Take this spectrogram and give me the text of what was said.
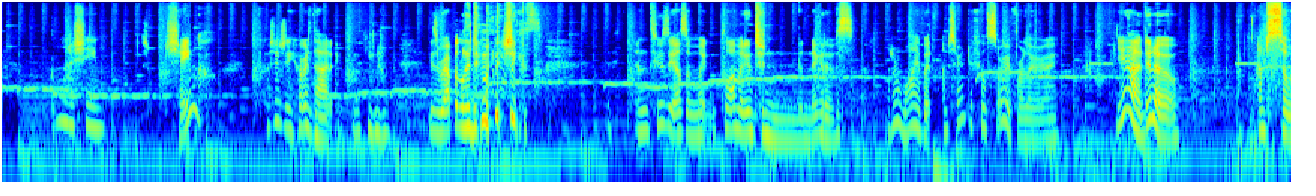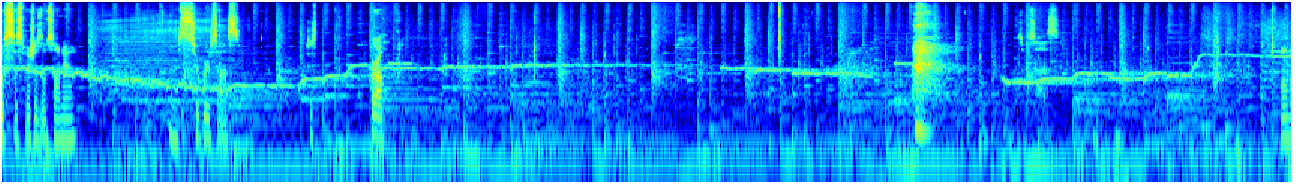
What a shame. Shame? If Kazuichi heard that, you know, he's rapidly diminishing. His enthusiasm might plummet into the negatives. I don't know why, but I'm starting to feel sorry for the guy. Yeah, ditto. I'm so suspicious of Sonya. I'm super sus. Just, girl.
